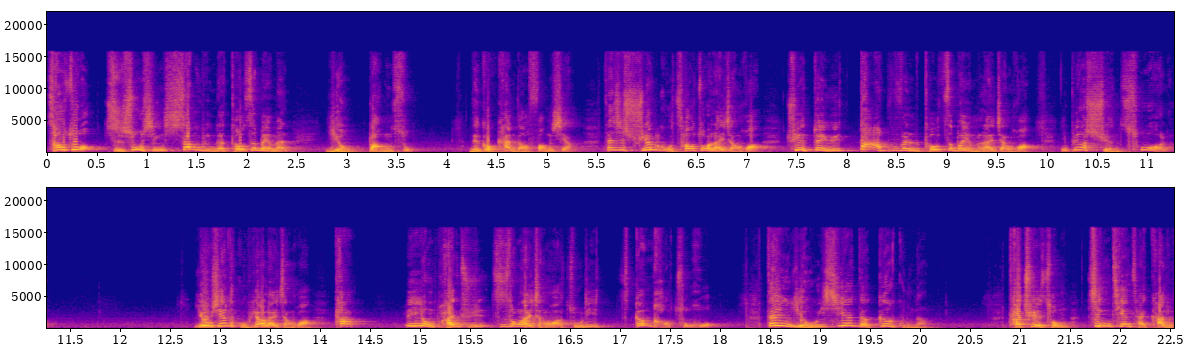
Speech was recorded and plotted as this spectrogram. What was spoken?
操作指数型商品的投资朋友们有帮助，能够看到方向。但是选股操作来讲的话，却对于大部分投资朋友们来讲的话，你不要选错了。有些的股票来讲的话，它利用盘局之中来讲的话，主力刚好出货；但是有一些的个股呢，它却从今天才开始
